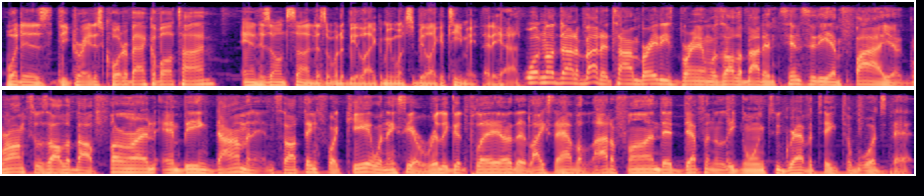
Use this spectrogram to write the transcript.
what is the greatest quarterback of all time, and his own son doesn't want to be like him. He wants to be like a teammate that he had. Well, no doubt about it. Tom Brady's brand was all about intensity and fire. Gronk's was all about fun and being dominant. And so I think for a kid, when they see a really good player that likes to have a lot of fun, they're definitely going to gravitate towards that.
